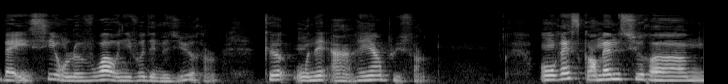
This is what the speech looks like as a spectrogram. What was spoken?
ben ici on le voit au niveau des mesures, hein, qu'on est un rien plus fin on reste quand même sur... Euh,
